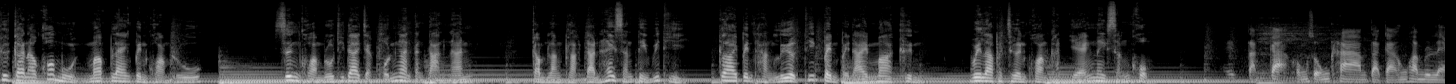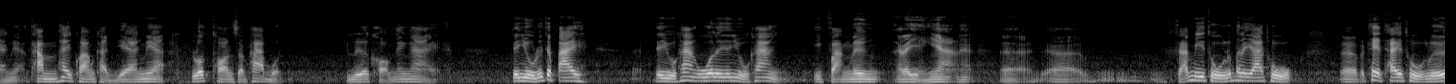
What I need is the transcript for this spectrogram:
คือการเอาข้อมูลมาแปลงเป็นความรู้ ซึ่งความรู้ที่ได้จากผลงานต่างๆนั้นกำลังผลักดันให้สันติวิธีกลายเป็นทางเลือกที่เป็นไปได้มากขึ้น เวลาเผชิญความขัดแย้งในสังคมให้ตักกะของสงครามตักกะของความรุนแรงเนี่ยทำให้ความขัดแย้งเนี่ยลดทอนสภาพหมดเหลือของง่าย ๆ จะอยู่หรือจะไปจะอยู่ข้างอ้วหรือจะอยู่ข้างอีกฝั่งหนึ่งอะไรอย่างเงี้ยนะฮะสามีถูกหรือภรรยาถูกประเทศไทยถูกหรือ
